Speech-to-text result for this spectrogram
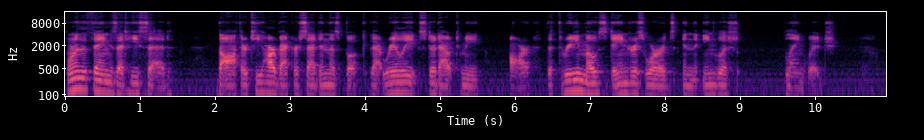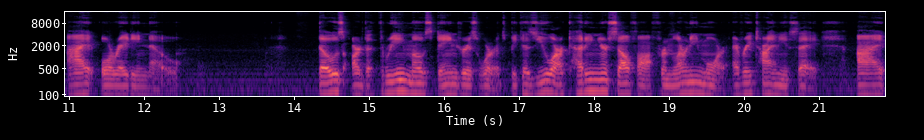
One of the things that he said, the author T. Harv Eker said in this book, that really stood out to me are the three most dangerous words in the English language. I already know. Those are the three most dangerous words because you are cutting yourself off from learning more every time you say, I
